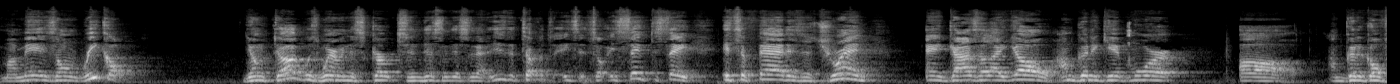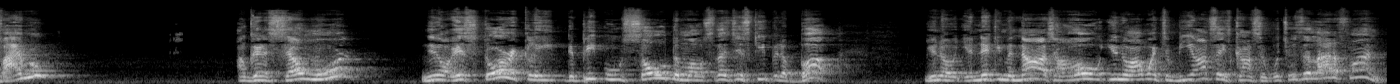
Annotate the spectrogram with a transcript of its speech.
my man's on Rico. Young Thug was wearing the skirts and this and this and that. These are the toughest. It's, so it's safe to say it's a fad, it's a trend. And guys are like, yo, I'm going to get more, uh, I'm going to go viral. I'm going to sell more. You know, historically, the people who sold the most, let's just keep it a buck. You know, your Nicki Minaj, a whole, you know, I went to Beyonce's concert, which was a lot of fun.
